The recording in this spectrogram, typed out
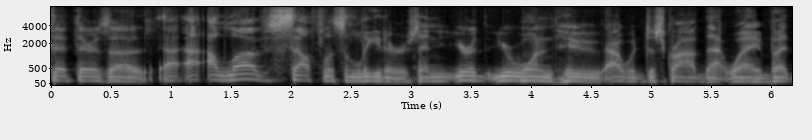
that there's a. I, I love selfless leaders, and you're you're one who I would describe that way. But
